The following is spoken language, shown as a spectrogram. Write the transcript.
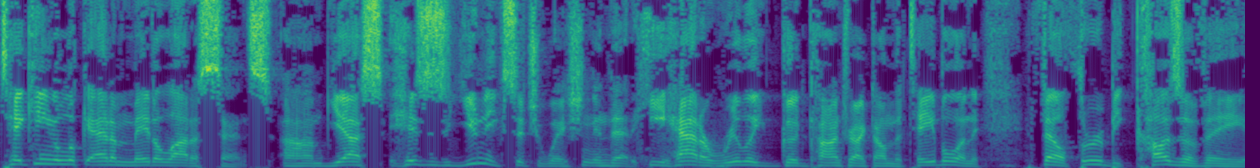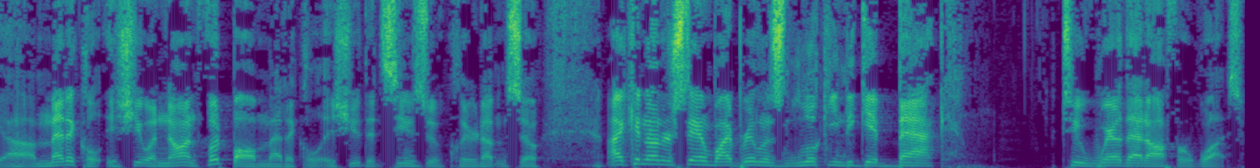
taking a look at him made a lot of sense. Um, yes, his is a unique situation in that he had a really good contract on the table and it fell through because of a uh, medical issue, a non-football medical issue that seems to have cleared up. And so I can understand why Breeland's looking to get back to where that offer was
